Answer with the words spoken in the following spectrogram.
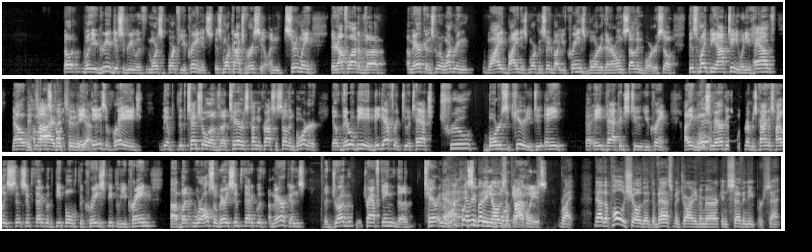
Well, whether you agree or disagree with more support for Ukraine, it's it's more controversial, and certainly there are an awful lot of uh, Americans who are wondering why Biden is more concerned about Ukraine's border than our own southern border. So this might be an opportunity when you have now to Hamas the two day, days of rage, the, the potential of uh, terrorists coming across the southern border you know, there will be a big effort to attach true border security to any uh, aid package to Ukraine. I think most. Americans, members of Congress, highly sympathetic with the people, the courageous people of Ukraine, uh, but we're also very sympathetic with Americans, the drug trafficking, the terror. Yeah, everybody knows the problems. Right. Now, the polls show that the vast majority of Americans, 70%,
